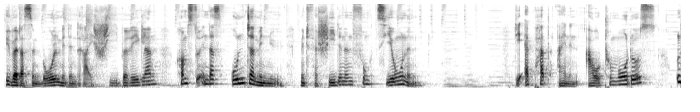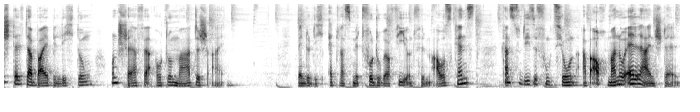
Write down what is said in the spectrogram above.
Über das Symbol mit den drei Schiebereglern kommst du in das Untermenü mit verschiedenen Funktionen. Die App hat einen Automodus und stellt dabei Belichtung und Schärfe automatisch ein. Wenn du dich etwas mit Fotografie und Film auskennst, kannst du diese Funktion aber auch manuell einstellen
